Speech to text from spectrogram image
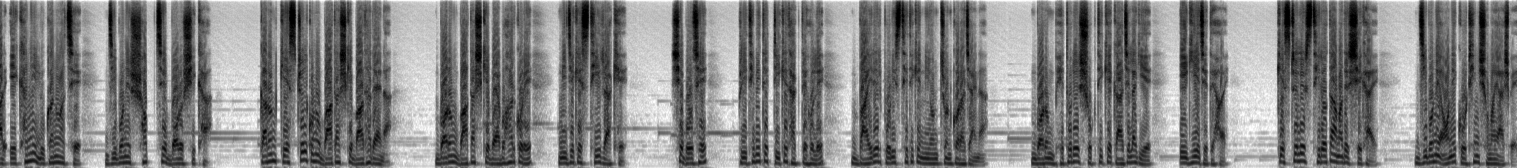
আর এখানেই লুকানো আছে জীবনের সবচেয়ে বড় শিখা। কারণ কেস্ট্রেল কোনো বাতাসকে বাধা দেয় না, বরং বাতাসকে ব্যবহার করে নিজেকে স্থির রাখে। সে বোঝে, পৃথিবীতে টিকে থাকতে হলে বাইরের পরিস্থিতিকে নিয়ন্ত্রণ করা যায় না, বরং ভেতরের শক্তিকে কাজে লাগিয়ে এগিয়ে যেতে হয়। কেস্ট্রেলের স্থিরতা আমাদের শেখায়। জীবনে অনেক কঠিন সময় আসবে,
